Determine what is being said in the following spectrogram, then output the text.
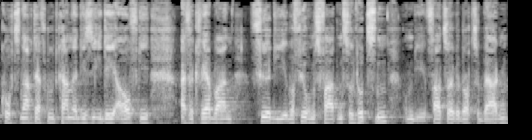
Kurz nach der Flut kam ja diese Idee auf, die Eifelquerbahn für die Überführungsfahrten zu nutzen, um die Fahrzeuge dort zu bergen.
